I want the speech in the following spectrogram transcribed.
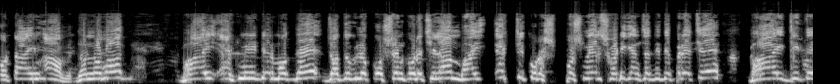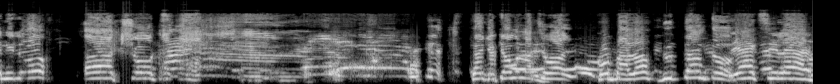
ও টাইম আপ ধন্যবাদ। ভাই এক মিনিটের মধ্যে যতগুলো কোশ্চেন করেছিলাম ভাই একটি প্রশ্নের সঠিক অ্যান্সার দিতে পেরেছে। ভাই জিতে নিল একশো টাকা। কেমন লাগছে ভাই? খুব ভালো। দুর্দান্ত। এক্সিলেন্ট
